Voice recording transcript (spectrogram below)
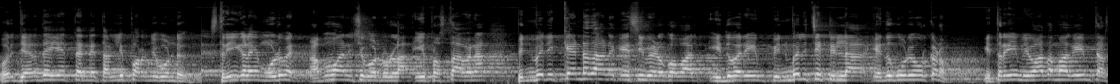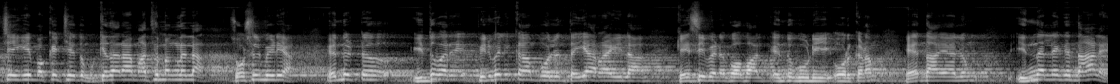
ഒരു ജനതയെ തന്നെ തള്ളിപ്പറഞ്ഞുകൊണ്ട് സ്ത്രീകളെ മുഴുവൻ അപമാനിച്ചുകൊണ്ടുള്ള ഈ പ്രസ്താവന പിൻവലിക്കേണ്ടതാണ് കെ സി വേണുഗോപാൽ. ഇതുവരെയും പിൻവലിച്ചിട്ടില്ല എന്നുകൂടി ഓർക്കണം. ഇത്രയും വിവാദമാകുകയും ചർച്ച ചെയ്യുകയും ഒക്കെ ചെയ്തു. മുഖ്യധാരാ മാധ്യമങ്ങളല്ല സോഷ്യൽ മീഡിയ. എന്നിട്ട് ഇതുവരെ പിൻവലിക്കാൻ പോലും തയ്യാറായില്ല കെ സി വേണുഗോപാൽ എന്നുകൂടി ഓർക്കണം. എന്തായാലും ഇന്നല്ലെങ്കിൽ നാളെ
